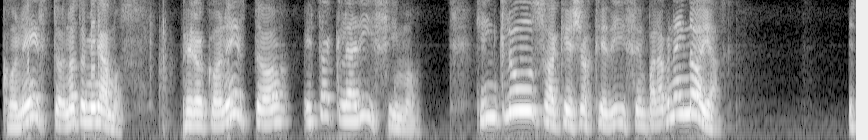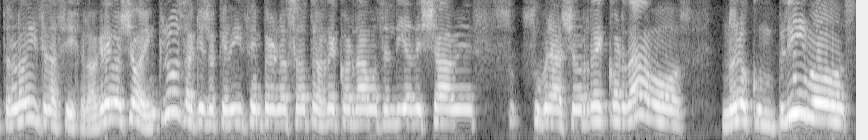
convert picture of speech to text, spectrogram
Con esto, no terminamos, pero con esto está clarísimo que incluso aquellos que dicen para Bnei esto no lo dice la Sige, lo agrego yo, incluso aquellos que dicen, pero nosotros recordamos el día de llaves, subrayo, recordamos, no lo cumplimos,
